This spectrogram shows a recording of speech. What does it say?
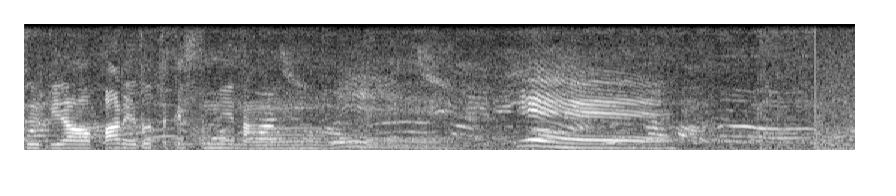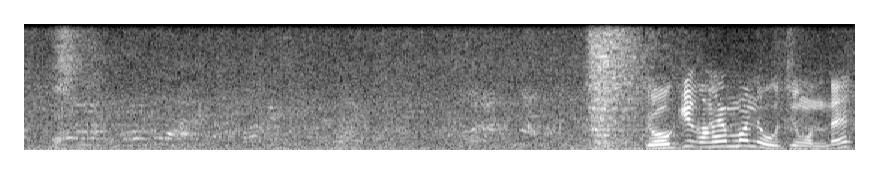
드디어 파리에 도착했습니다. 예. 예. 여기가 할머니 오징어인데?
